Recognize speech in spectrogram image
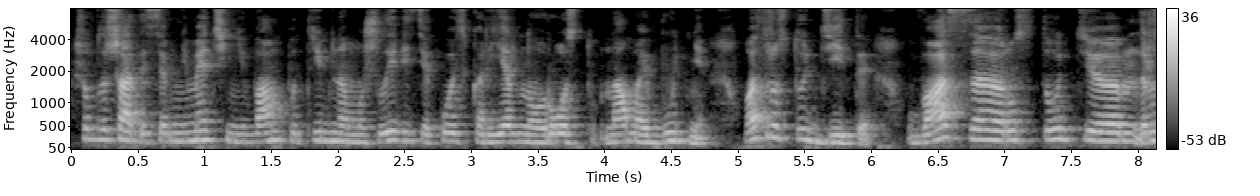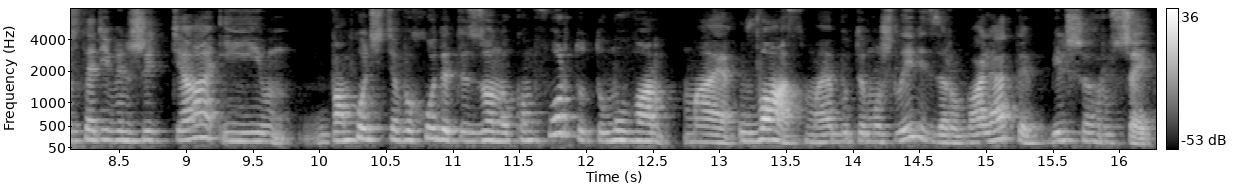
Щоб лишатися в Німеччині, вам потрібна можливість якогось кар'єрного росту на майбутнє. У вас ростуть діти, у вас е, ростуть, е, росте рівень життя, і вам хочеться виходити з зони комфорту, тому вам має у вас має бути можливість заробляти більше грошей.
